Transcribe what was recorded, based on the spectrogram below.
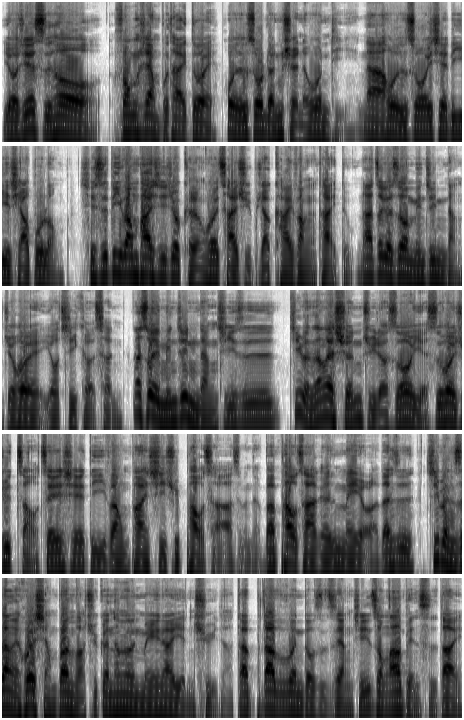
有些时候风向不太对，或者是说人选的问题，那或者说一些利益乔不拢，其实地方派系就可能会采取比较开放的态度。那这个时候，民进党就会有机可乘。那所以，民进党其实基本上在选举的时候也是会去找这些地方派系去泡茶什么的，不泡茶可是没有了，但是基本上也会想办法。去跟他们眉来眼去的，大大部分都是这样。其实从阿扁时代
